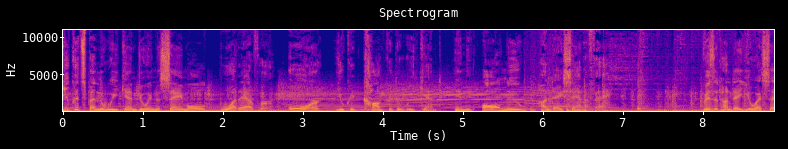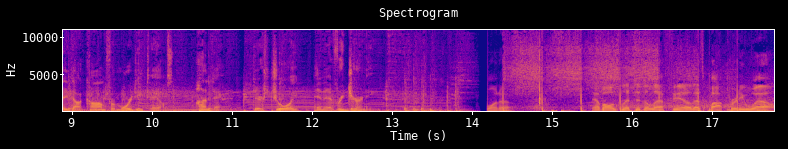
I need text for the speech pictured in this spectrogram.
You could spend the weekend doing the same old whatever, or you could conquer the weekend in the all-new Hyundai Santa Fe. Visit HyundaiUSA.com for more details. Hyundai, there's joy in every journey. 1-0. That ball's lifted to left field. That's popped pretty well.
